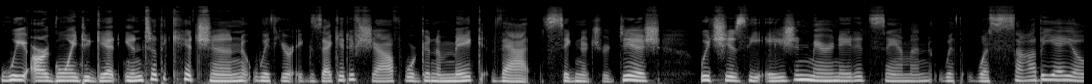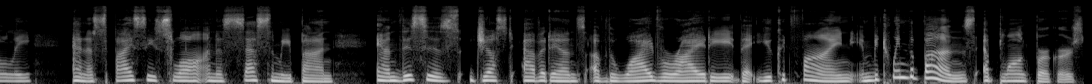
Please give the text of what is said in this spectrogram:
we are going to get into the kitchen with your executive chef. We're going to make that signature dish, which is the Asian marinated salmon with wasabi aioli and a spicy slaw on a sesame bun. And this is just evidence of the wide variety that you could find in between the buns at Blanc Burgers.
